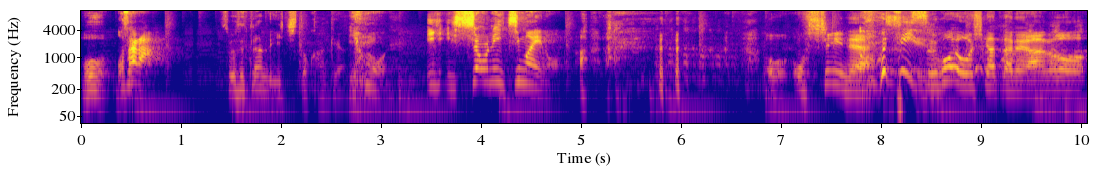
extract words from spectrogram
お。お皿。それでなんで1と関係あるいやもうい一生に一枚の。の お惜しいね。惜しいですすごい惜しかったね。あの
